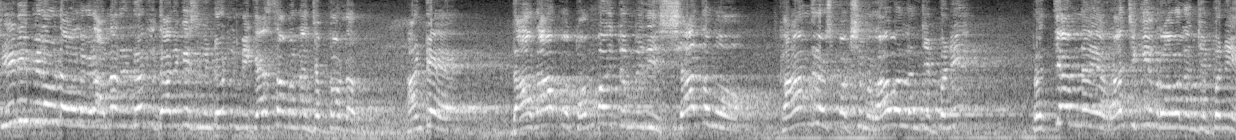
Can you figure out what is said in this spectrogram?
టీడీపీలో ఉండే వాళ్ళు కూడా అన్న రెండోట్లు దానికేసి రెండోట్లు మీకు వేస్తామని అని చెప్తా ఉంటారు. అంటే దాదాపు తొంభై తొమ్మిది శాతము కాంగ్రెస్ పక్షం రావాలని చెప్పని ప్రత్యామ్నాయ రాజకీయం రావాలని చెప్పని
